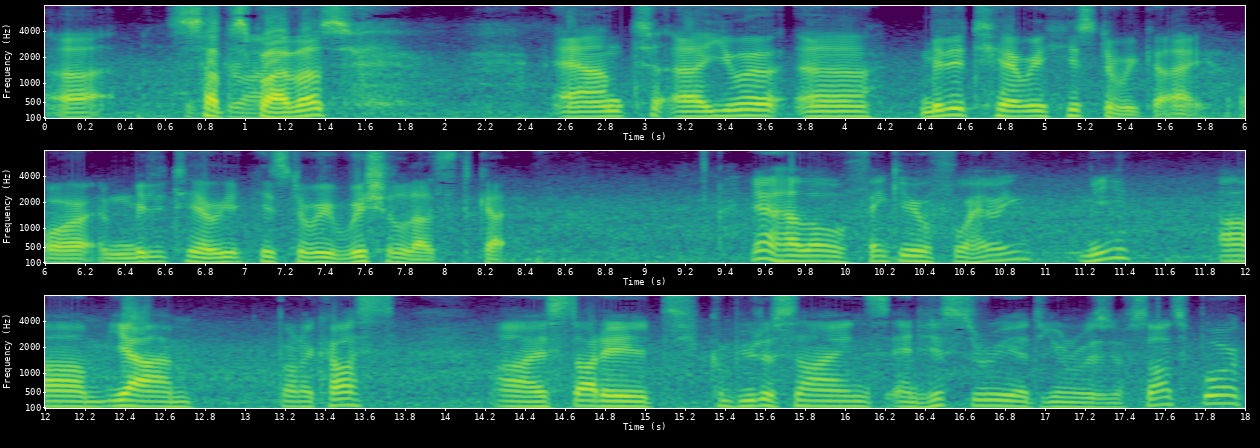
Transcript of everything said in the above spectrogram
uh, subscribers, and uh, you are a military history guy or a military history visualized guy. Yeah, hello. Thank you for having me. Um, yeah, I'm Bernhard Kast. I studied computer science and history at the University of Salzburg.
